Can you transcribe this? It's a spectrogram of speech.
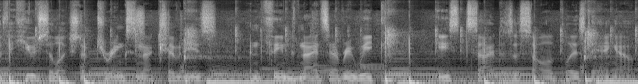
With a huge selection of drinks and activities and themed nights every week, East Side is a solid place to hang out.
